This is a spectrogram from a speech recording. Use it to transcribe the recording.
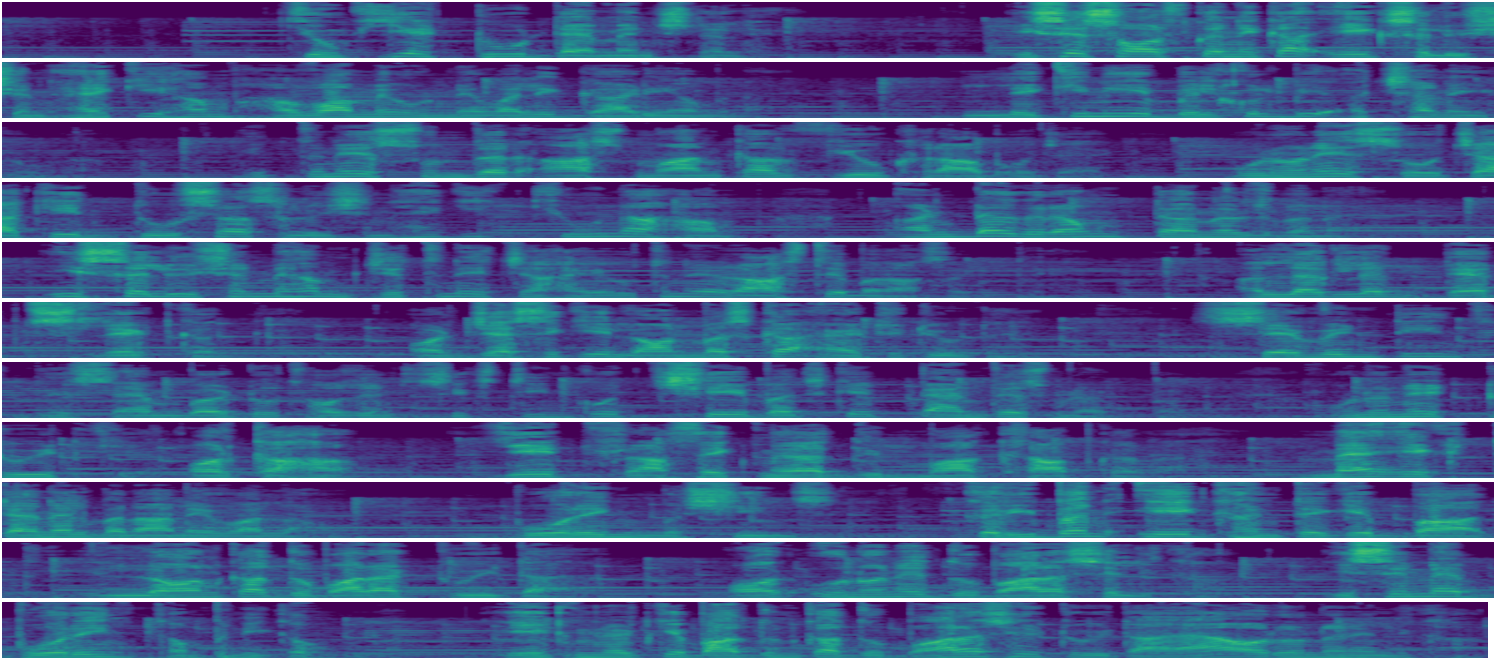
क्योंकि ये टू डायमेंशनल है। इसे सॉल्व करने का एक सोल्यूशन है कि हम हवा में उड़ने वाली गाड़ियाँ बनाएँ लेकिन ये बिल्कुल भी अच्छा नहीं होगा। इतने सुंदर आसमान का व्यू खराब हो जाएगा। उन्होंने सोचा कि दूसरा सोल्यूशन है कि क्यों ना हम अंडरग्राउंड टनल्स बनाएँ। इस सोल्यूशन में हम जितने चाहे उतने रास्ते बना सकते हैं। अलग अलग डेप्थ सिलेक्ट करके। और जैसे कि लॉन मस्क का एटीट्यूड है 17 दिसंबर 2016 को छह बज के पैंतीस मिनट पर उन्होंने ट्वीट किया और कहा, ये ट्रैफ़िक मेरा दिमाग खराब कर रहा है। मैं एक टनल बनाने वाला हूँ बोरिंग मशीन से। करीबन एक घंटे के बाद इलॉन का दोबारा ट्वीट आया और उन्होंने दोबारा से लिखा इसे मैं बोरिंग कंपनी कहूँगा। एक मिनट के बाद उनका दोबारा से ट्वीट आया और उन्होंने लिखा,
